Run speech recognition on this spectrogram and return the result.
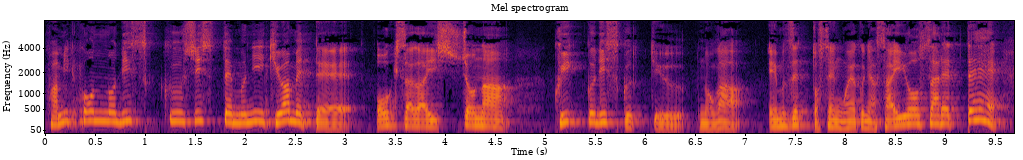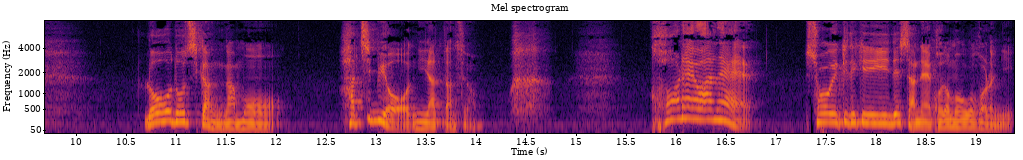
ファミコンのディスクシステムに極めて大きさが一緒なクイックディスクっていうのが MZ1500 には採用されて、ロード時間がもう8秒になったんですよ。これはね、衝撃的でしたね、子供心に。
